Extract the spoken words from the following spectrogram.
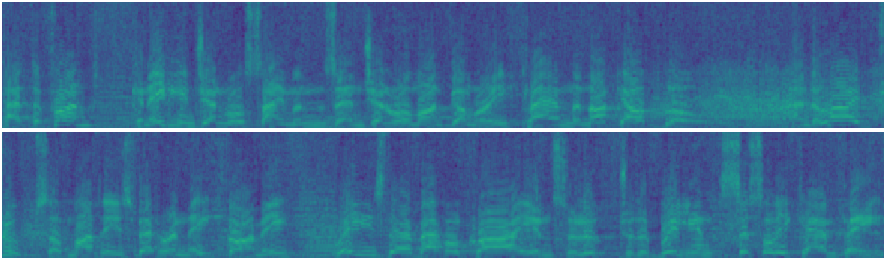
At the front, Canadian General Simons and General Montgomery plan the knockout blow. And Allied troops of Monte's veteran 8th Army raise their battle cry in salute to the brilliant Sicily campaign.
